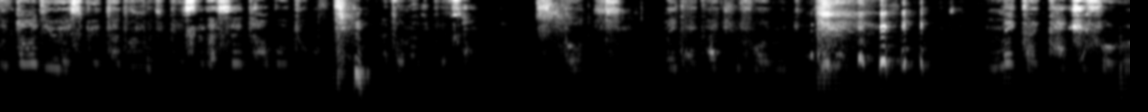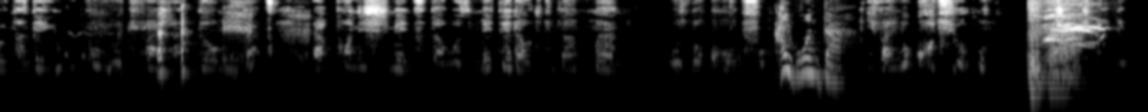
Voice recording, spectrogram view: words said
With all due respect, I don't know the person that said that word. though. I don't know the person. guts, make I catch you for a road. make I catch you for a road and then you open your trash and tell me that that punishment that was meted out to that man was not called for. I wonder. If I no cut your own, change my name.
